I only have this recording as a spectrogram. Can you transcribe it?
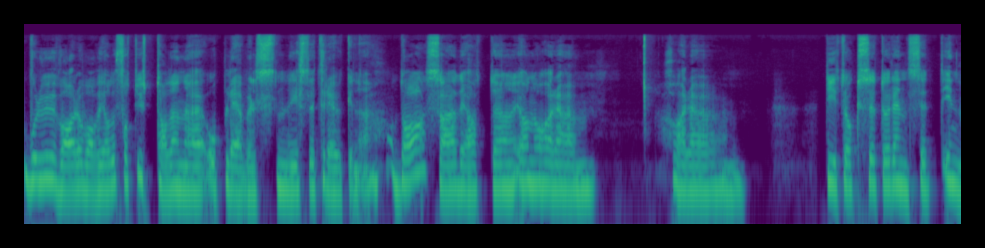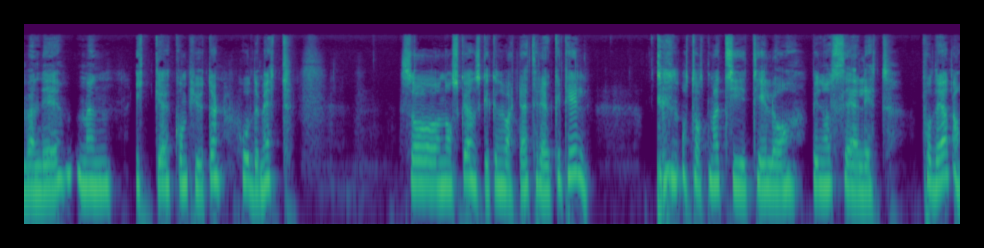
hvor vi var og hva vi hadde fått ut av denne opplevelsen disse tre ukene. Og da sa jeg det at eh, ja, nå har jeg, har jeg detoxet og renset innvendig, men ikke computeren, hodet mitt. Så nå skulle jeg ønske jeg kunne vært der tre uker til. Og tatt meg tid til å begynne å se litt på det, da.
